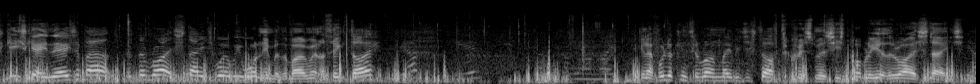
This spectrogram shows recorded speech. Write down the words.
He's getting there. He's about at the right stage where we want him at the moment, I think, Di. Yeah, he is. Probably on like- You know, if we're looking to run maybe just after Christmas, he's probably at the right stage. Yeah.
